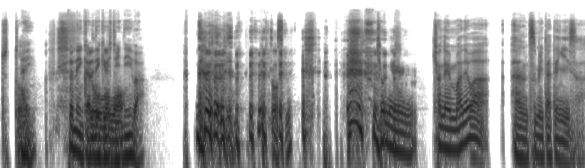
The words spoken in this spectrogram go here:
ちょっと、はい。去年からできる人いねえわ。そうですね。去年、去年までは、あの積み立てニーサ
